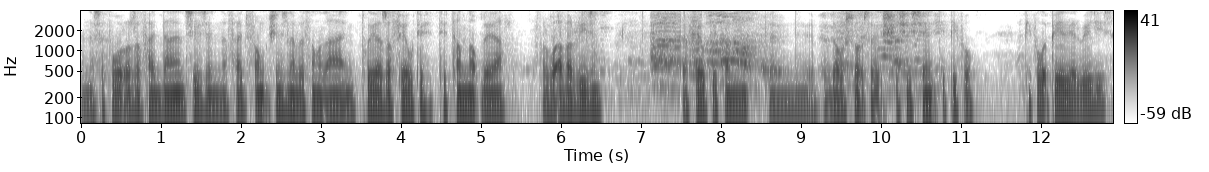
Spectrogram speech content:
and the supporters have had dances and they've had functions and everything like that and players have failed to, to turn up there for whatever reason. They've failed to turn up and all sorts of excuses sent to people. People that pay their wages,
